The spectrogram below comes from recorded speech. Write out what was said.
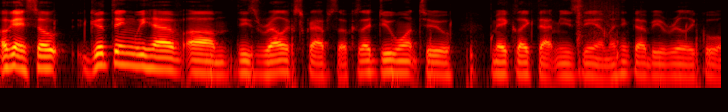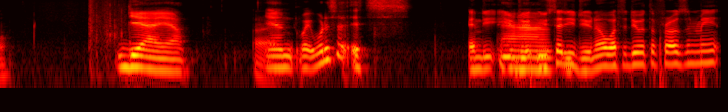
Okay, so good thing we have um these relic scraps though, because I do want to make like that museum. I think that'd be really cool. Yeah, yeah. Alright. And wait, what is it? It's And you, you do you said you do know what to do with the frozen meat?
